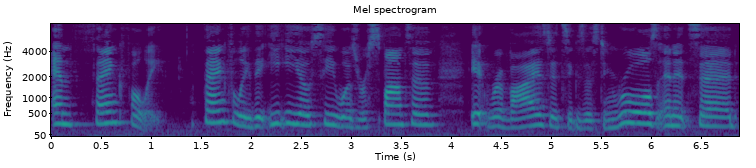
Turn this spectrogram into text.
And thankfully, thankfully, the EEOC was responsive. It revised its existing rules and it said,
